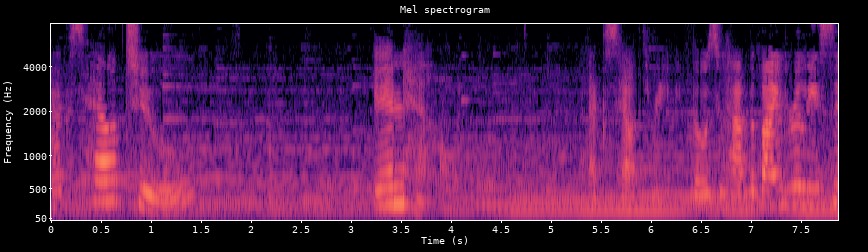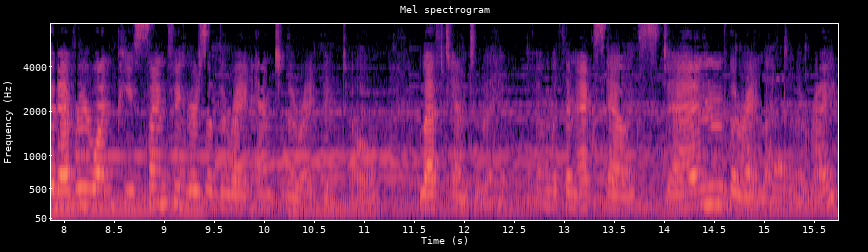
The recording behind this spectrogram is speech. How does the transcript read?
Exhale two. Inhale. Exhale three. Those who have the bind, release it. Everyone, peace sign fingers of the right hand to the right big toe. Left hand to the hip And with an exhale, extend the right leg to the right.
